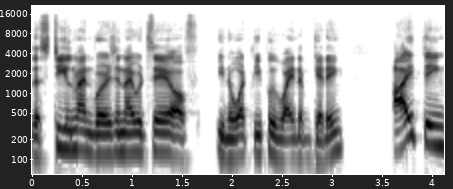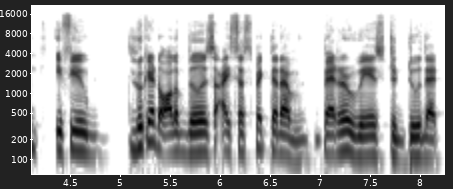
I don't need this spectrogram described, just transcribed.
the steelman version i would say of you know what people wind up getting. I think if you look at all of those i suspect there are better ways to do that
